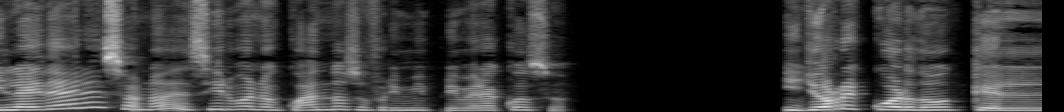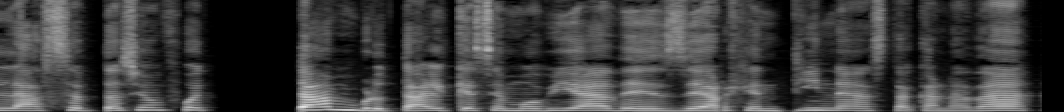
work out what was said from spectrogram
y la idea era eso, ¿no? Decir, bueno, ¿cuándo sufrí mi primer acoso? Y yo recuerdo que la aceptación fue tan brutal que se movía desde Argentina hasta Canadá,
